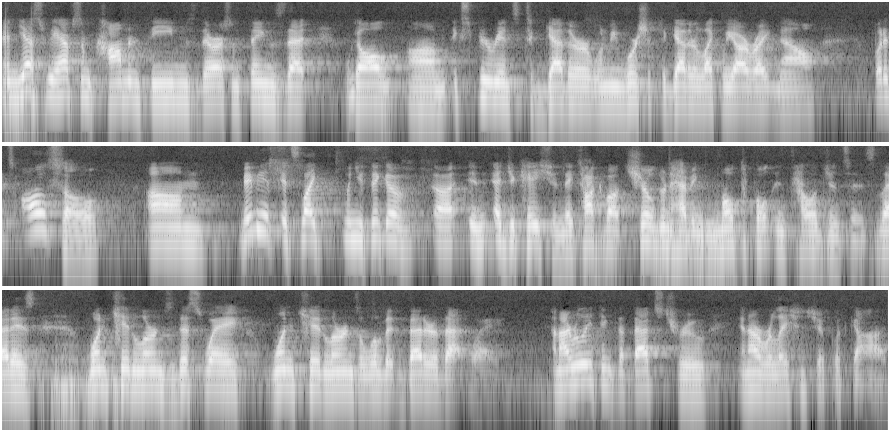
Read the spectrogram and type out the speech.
And yes, we have some common themes. There are some things that we all um, experience together when we worship together, like we are right now. But it's also um, Maybe it's like when you think of uh, in education, they talk about children having multiple intelligences. That is, one kid learns this way, one kid learns a little bit better that way. And I really think that that's true in our relationship with God.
